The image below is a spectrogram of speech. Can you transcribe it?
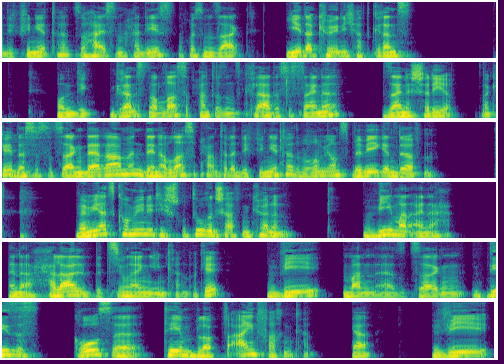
definiert hat, so heißt im Hadith, der sagt, jeder König hat Grenzen. Und die Grenzen Allah sind klar, das ist seine, seine Scharia. Okay, mhm. das ist sozusagen der Rahmen, den Allah definiert hat, worum wir uns bewegen dürfen. Wenn wir als Community Strukturen schaffen können, wie man eine, eine Halal-Beziehung eingehen kann, okay? Wie man äh, sozusagen dieses große Themenblock vereinfachen kann, ja? Wie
